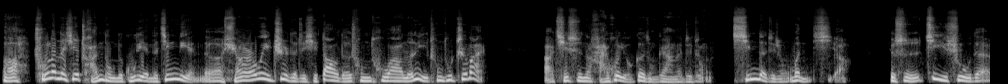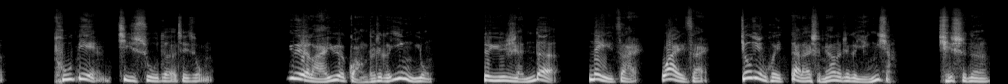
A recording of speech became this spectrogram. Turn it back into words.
啊。除了那些传统的、古典的、经典的、悬而未至的这些道德冲突啊、伦理冲突之外，啊，其实呢还会有各种各样的这种新的这种问题啊，就是技术的。突变技术的这种越来越广的这个应用，对于人的内在外在究竟会带来什么样的这个影响？其实呢，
